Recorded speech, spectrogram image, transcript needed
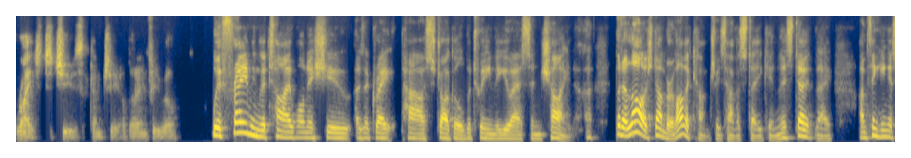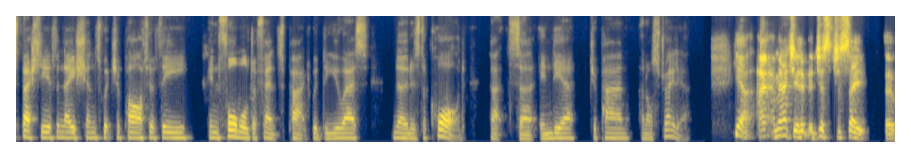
right to choose a country of their own free will. We're framing the Taiwan issue as a great power struggle between the US and China, but a large number of other countries have a stake in this, don't they? I'm thinking especially of the nations which are part of the informal defense pact with the US known as the Quad. That's uh, India, Japan, and Australia. Yeah, I, mean, actually, just just say uh,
